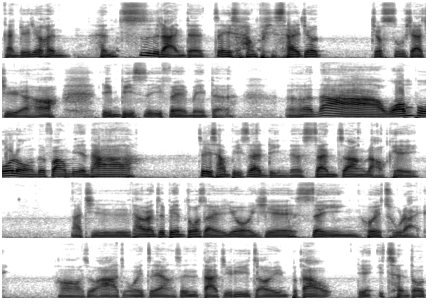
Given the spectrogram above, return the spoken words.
感觉就很很自然的这一场比赛就就输下去了哈，零比四一分也没得。呃，那王柏融的方面，他这场比赛领了三张老 K。那其实台湾这边多少也有一些声音会出来，哦，说啊怎么会这样？甚至打击率早已经不到连一成都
